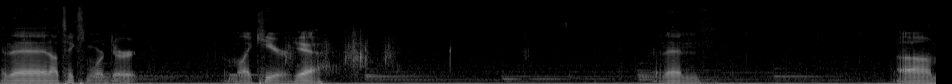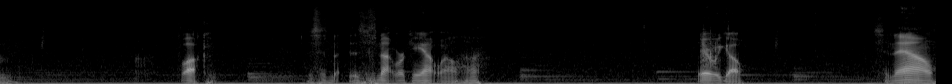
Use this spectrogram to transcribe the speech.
And then I'll take some more dirt from like here, yeah. And then um fuck. This is this is not working out well, huh? There we go. So now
